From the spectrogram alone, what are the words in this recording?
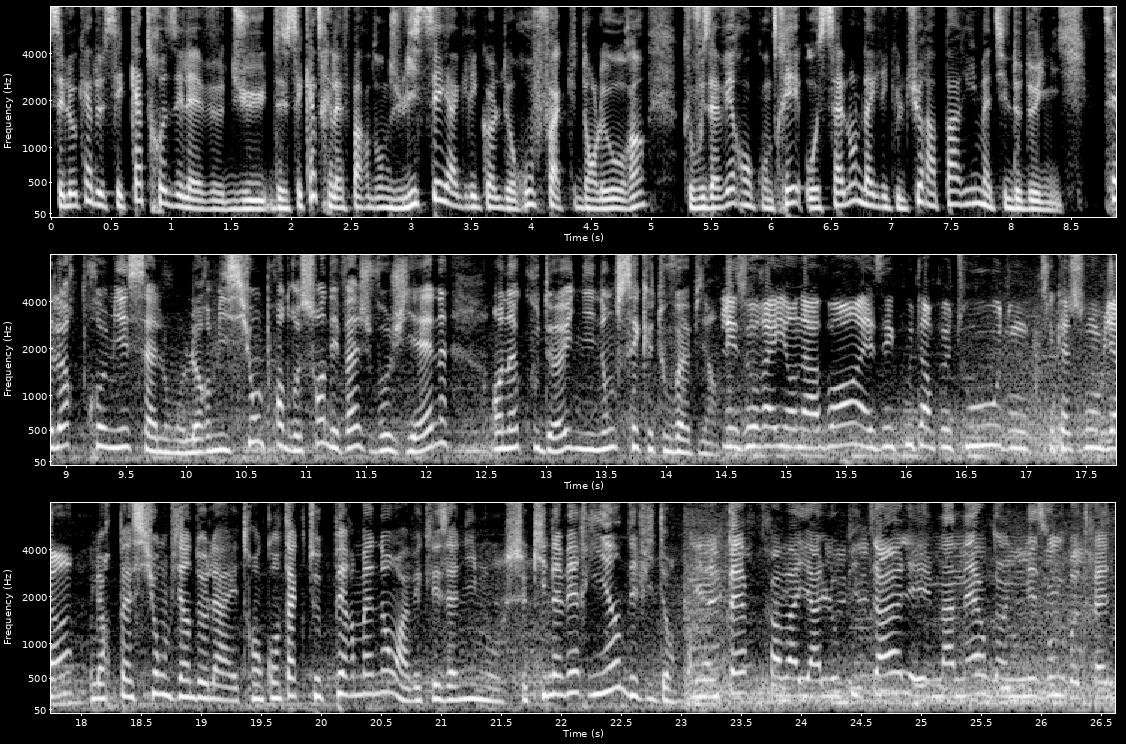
C'est le cas de ces quatre élèves du, de ces quatre élèves, pardon, du lycée agricole de Roufac dans le Haut-Rhin que vous avez rencontré au Salon de l'Agriculture à Paris, Mathilde Deuigny. C'est leur premier salon. Leur mission, prendre soin des vaches vosgiennes. En un coup d'œil, Ninon sait que tout va bien. Les oreilles en avant, elles écoutent un peu tout, donc c'est qu'elles sont bien. Leur passion vient de là, être en contact permanent avec les animaux, ce qui n'avait rien d'évident. Mon père travaille à l'hôpital et ma mère dans une maison de retraite.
